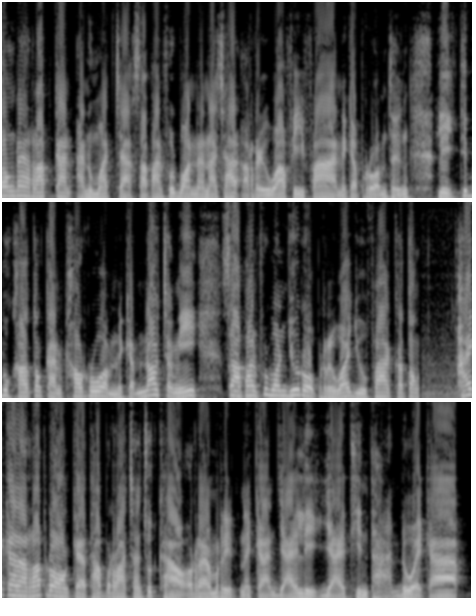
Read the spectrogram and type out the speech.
ต้องได้รับการอนุมัติจากสหพันธ์ฟุตบอลนานาชาติ หรือว่าฟีฟ่านะครับรวมถึงลีกที่พวกเขาต้องการเข้าร่วมนะครับนอกจากนี้สหพันธ์ฟุตบอลยุโรปหรือว่ายูฟ่าก็ต้องให้การรับรองแก่ทัพราชันชุดขาวเรอัลมาดริดในการย้ายลีกย้ายถิ่นฐานด้วยครับ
